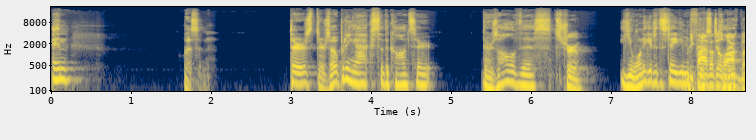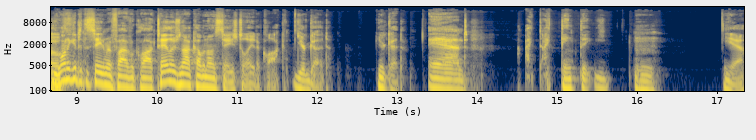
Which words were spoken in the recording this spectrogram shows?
And listen, there's there's opening acts to the concert. There's all of this. It's true. You want to get to the stadium at You five o'clock. You want to get to the stadium at five o'clock. Taylor's not coming on stage till eight o'clock. You're good. You're good. And I, I think that you, mm, yeah.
